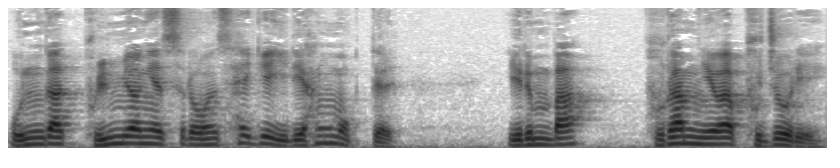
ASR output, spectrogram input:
온갖 불명예스러운 세계 1위 항목들, 이른바 불합리와 부조리,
